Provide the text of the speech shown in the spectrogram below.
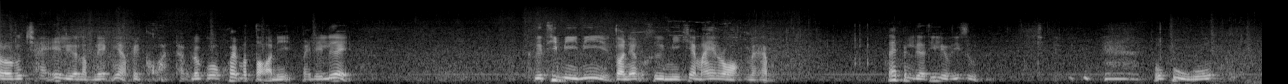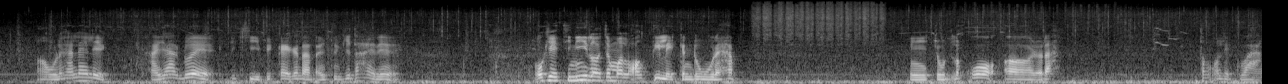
เราต้องใช้ไอเรือลำเล็กเนี่ยไปก่อนครับแล้วก็ค่อยมาต่อนี้ไปเรื่อยๆ คือที่มีนี่ตอนนี้ก็คือมีแค่ไม้รองนะครับได้เป็นเรือที่เร็วที่สุด โอ้โหเอาเลยฮะแร่เหล็กหายากด้วยจะขี่ไปไกลขนาดไหนถึงจะได้เนี่ยโอเค ทีนี้เราจะมาลองตีเหล็กกันดูนะครับมีจุดแล้วก็เออเดี๋ยวนะต้องเอาเหล็กวาง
